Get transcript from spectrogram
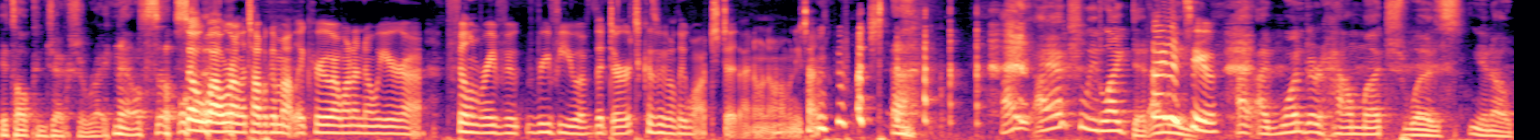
it's all conjecture right now. So, so while we're on the topic of Motley Crue, I want to know your uh, film review review of The Dirt because we've only watched it. I don't know how many times we've watched it. I, I actually liked it. I did too. I, I wonder how much was, you know,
